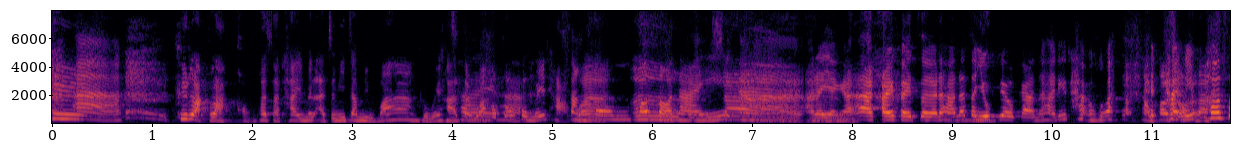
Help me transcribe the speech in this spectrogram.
คืออ่าคือหลักๆของภาษาไทยมันอาจจะมีจำอยู่บ้างถูกไหมคะใช่แต่ว่าเขาก็ค่ะคงไม่ถามสังว่าคมพศไหนใช่อ่าอะไรอย่างเงี้ยอ่าใครเคยเจอนะคะ น่าจะยุคเดียวกันนะคะ ที่ถามว่าถามเหตุพศการณ์นี้อะไรพศ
